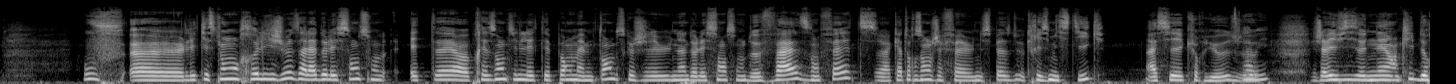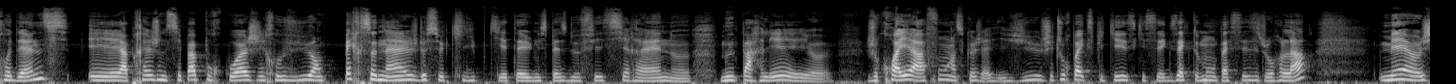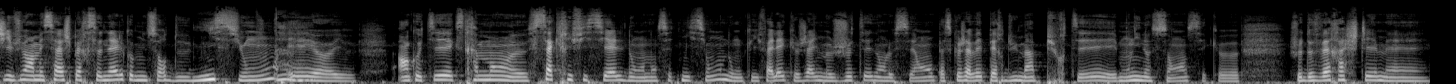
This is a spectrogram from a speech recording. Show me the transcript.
Ouf, euh, les questions religieuses à l'adolescence étaient euh, présentes, ils ne l'étaient pas en même temps parce que j'ai eu une adolescence en deux phases en fait. À 14 ans, j'ai fait une espèce de crise mystique assez curieuse. Ah oui. J'avais visionné un clip de Rodens et après, je ne sais pas pourquoi, j'ai revu un personnage de ce clip qui était une espèce de fée sirène euh, me parler. Et, euh, je croyais à fond à ce que j'avais vu. J'ai toujours pas expliqué ce qui s'est exactement passé ce jour-là. Mais euh, j'ai vu un message personnel comme une sorte de mission ah. et un côté extrêmement sacrificiel dans, dans, cette mission. Donc il fallait que j'aille me jeter dans l'océan parce que j'avais perdu ma pureté et mon innocence et que je devais racheter mes,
